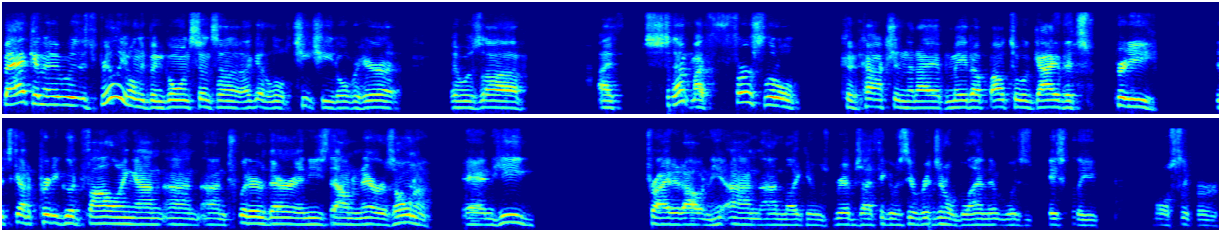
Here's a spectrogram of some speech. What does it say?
back in it was it's really only been going since uh, I got a little cheat sheet over here. It was uh I sent my first little concoction that I had made up out to a guy that's pretty it's got a pretty good following on on on Twitter there and he's down in Arizona and he tried it out and he on on like it was ribs. I think it was the original blend. It was basically mostly for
